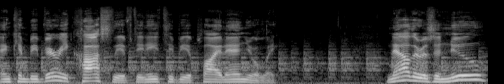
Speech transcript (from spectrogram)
and can be very costly if they need to be applied annually. Now there is a new,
